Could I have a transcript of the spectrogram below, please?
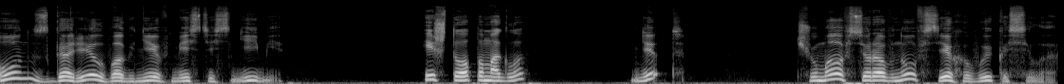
Он сгорел в огне вместе с ними». «И что, помогло?» «Нет. Чума все равно всех выкосила.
